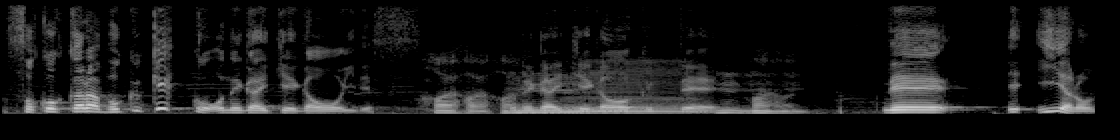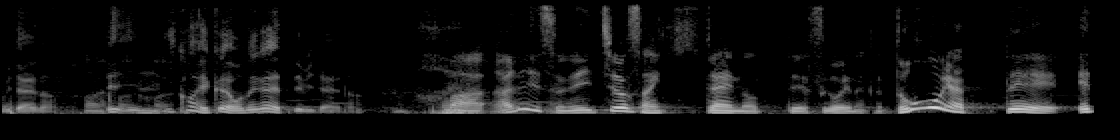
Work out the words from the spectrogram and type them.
そこから僕結構お願い系が多いです、はい。はい。おはい。願い系が多くって、でえいいやろ？みたいな、はいはいはい。え行こう行こうお願いやってみたいな。まああれですよね。一応さん聞きたいのってすごいなんかどうやってエッ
